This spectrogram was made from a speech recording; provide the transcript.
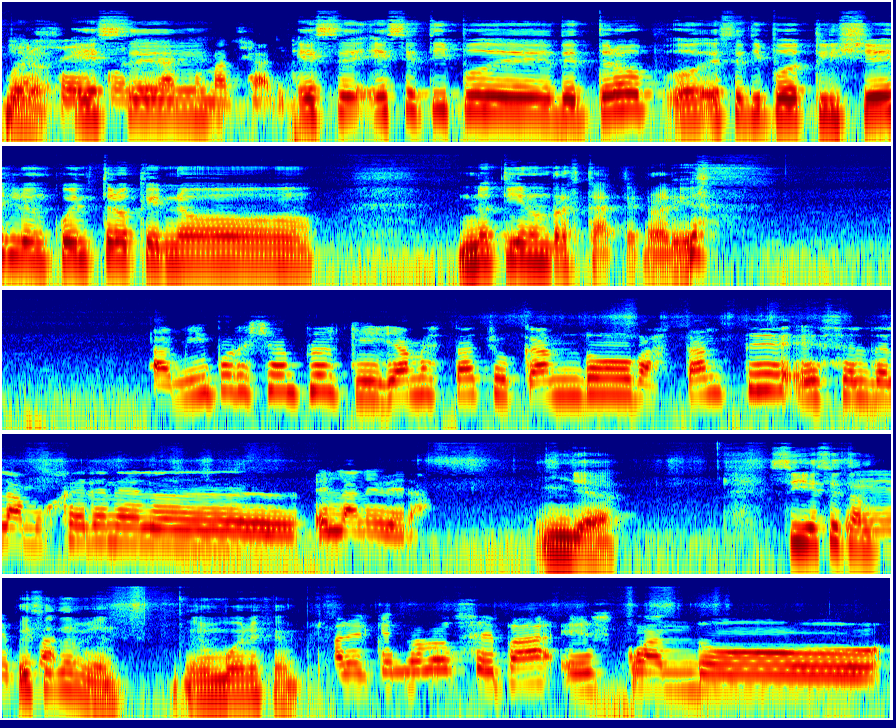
Bueno, ese, ese, ese tipo de, de o ese tipo de clichés lo encuentro que no, no tiene un rescate en realidad. A mí, por ejemplo, el que ya me está chocando bastante es el de la mujer en, el, en la nevera. Ya. Sí, ese, eh, ese también, es un buen ejemplo. Para el que no lo sepa, es cuando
